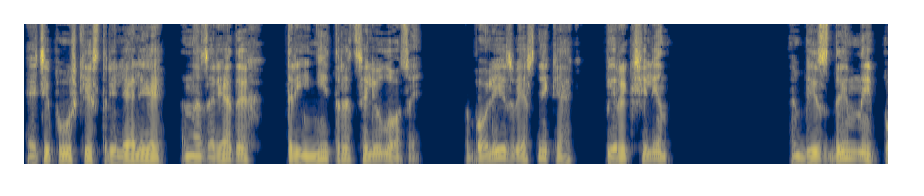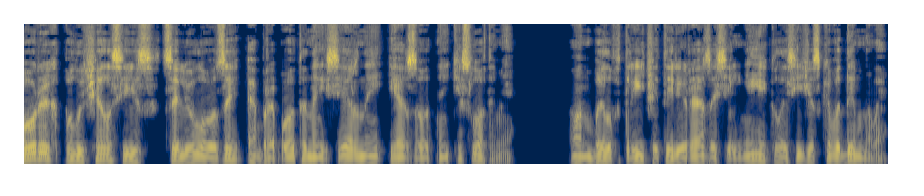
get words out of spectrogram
Эти пушки стреляли на зарядах тринитроцеллюлозы, более известный как пироксилин. Бездымный порох получался из целлюлозы, обработанной серной и азотной кислотами. Он был в 3-4 раза сильнее классического дымного.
